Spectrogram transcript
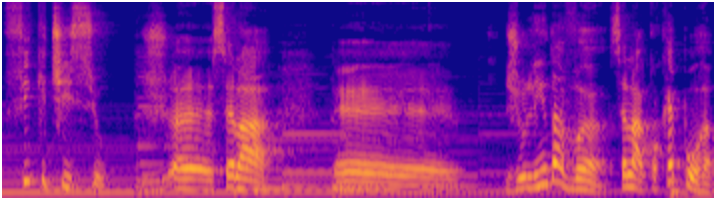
fictício, é, sei lá, é, Julinho da Van, sei lá, qualquer porra,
